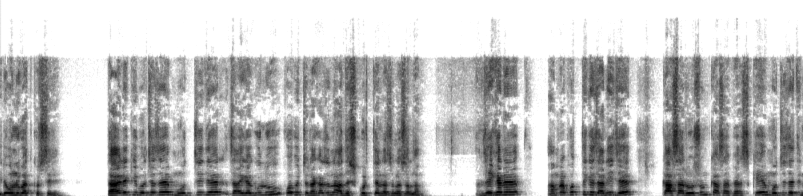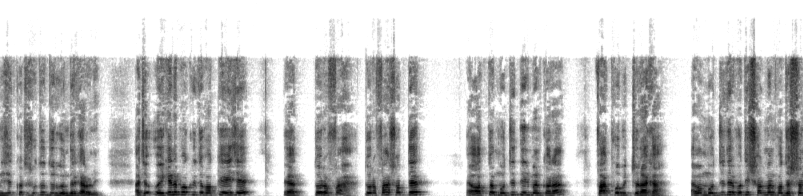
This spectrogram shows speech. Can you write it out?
এটা অনুবাদ করছিলেন। তাহলে কি বলছে যে মসজিদের জায়গাগুলো পবিত্র রাখার জন্য আদেশ করতেন রাসুল্লাহ সাল্লাম যেখানে আমরা প্রত্যেকে জানি যে কাঁচা রসুন, কাঁচা ফ্যাস খেয়ে মসজিদ যাইতে নিষেধ করছে শুধু দুর্গন্ধের কারণে। আচ্ছা ওইখানে প্রকৃতপক্ষে এই যে তোরফা তোরফা শব্দের অর্থ মসজিদ নির্মাণ করা, ফাঁক পবিত্র রাখা এবং মসজিদের প্রতি সম্মান প্রদর্শন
